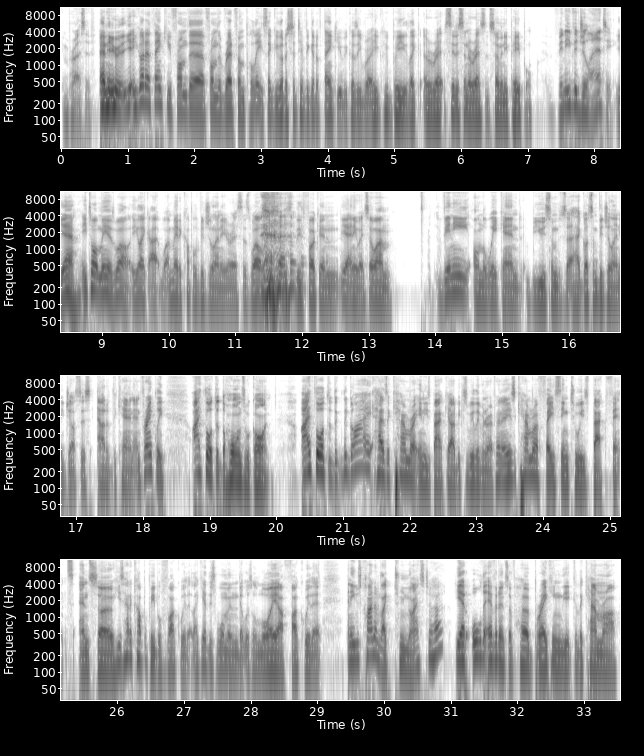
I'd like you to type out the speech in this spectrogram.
Impressive. and he, yeah, he got a thank you from the from the Redfern police. Like he got a certificate of thank you because he he could be like a re- citizen arrested so many people. Vinny Vigilante. Yeah, he told me as well. He like I, I made a couple of vigilante arrests as well. Like these, these fucking yeah. Anyway, so um, Vinny on the weekend used some got some vigilante justice out of the can, and frankly, I thought that the horns were gone. I thought that the, the guy has a camera in his backyard because we live in Redfern, and he's a camera facing to his back fence, and so he's had a couple people fuck with it. Like he had this woman that was a lawyer fuck with it, and he was kind of like too nice to her. He had all the evidence of her breaking the the camera.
